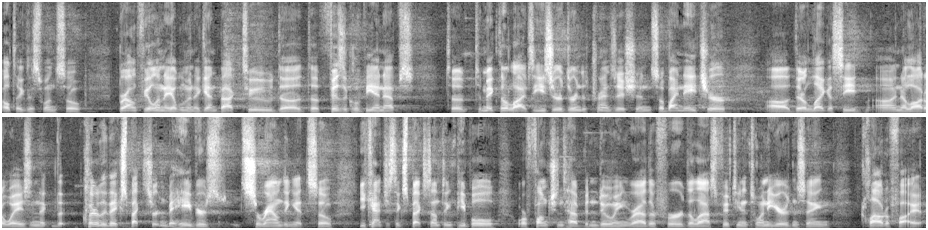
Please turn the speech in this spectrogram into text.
I'll take this one. So brownfield enablement, again, back to the, the physical VNFs to, to make their lives easier during the transition. So by nature, uh, their legacy uh, in a lot of ways, and the, the, clearly they expect certain behaviors surrounding it. So you can't just expect something people or functions have been doing rather for the last 15 to 20 years and saying cloudify it,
